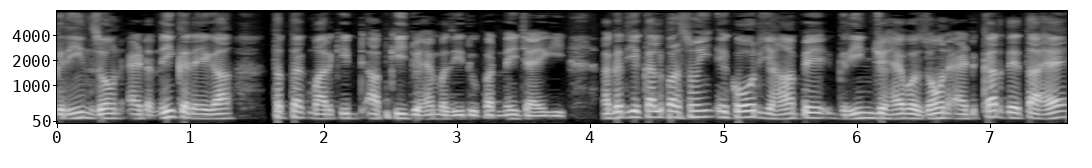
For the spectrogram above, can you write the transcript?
ग्रीन जोन ऐड नहीं करेगा, तब तक मार्केट आपकी जो है मजीद ऊपर नहीं जाएगी। अगर ये कल परसों ही एक और यहाँ पे ग्रीन जो है वो जोन ऐड कर देता है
